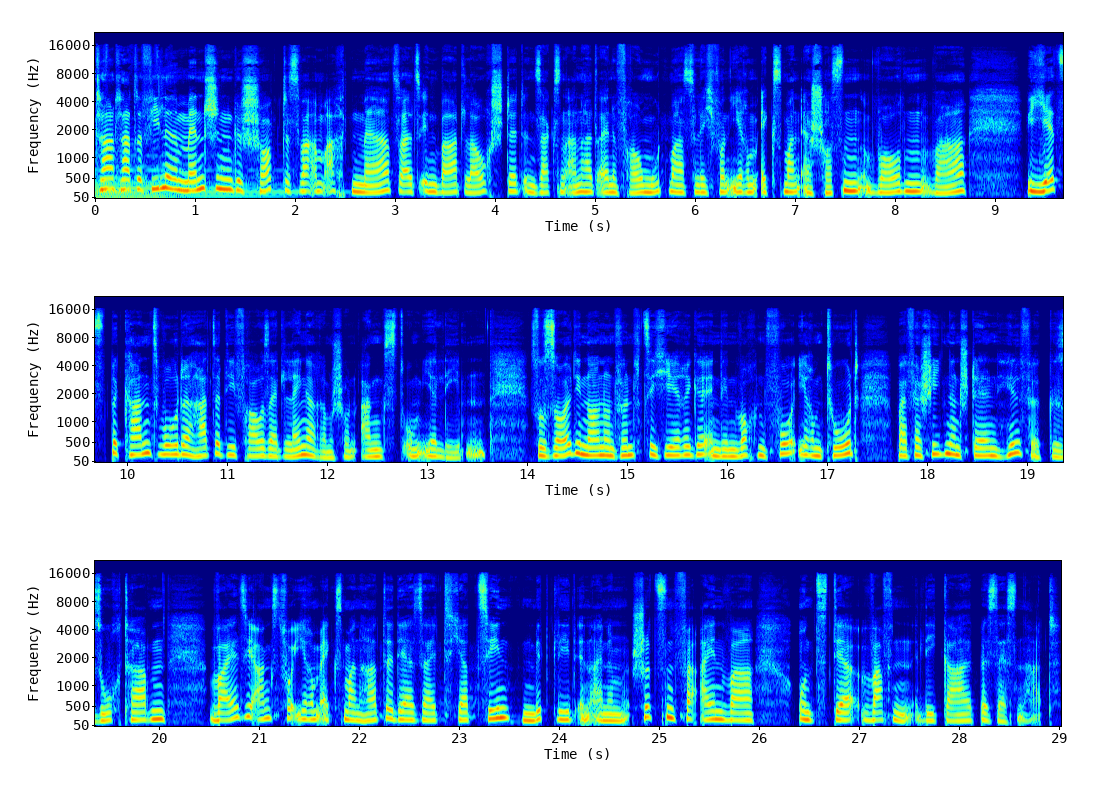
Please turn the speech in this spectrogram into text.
Tat hatte viele Menschen geschockt. Es war am 8. März, als in Bad Lauchstädt in Sachsen-Anhalt eine Frau mutmaßlich von ihrem Ex-Mann erschossen worden war. Wie jetzt bekannt wurde, hatte die Frau seit längerem schon Angst um ihr Leben. So soll die 59-Jährige in den Wochen vor ihrem Tod bei verschiedenen Stellen Hilfe gesucht haben, weil sie Angst vor ihrem Ex-Mann hatte, der seit Jahrzehnten Mitglied in einem Schützenverein war und der Waffen legal besessen hat.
